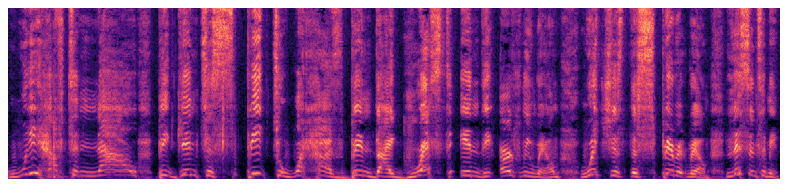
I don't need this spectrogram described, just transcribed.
we have to now begin to speak to what has been digressed in the earthly realm, which is the spirit realm. Listen to me.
